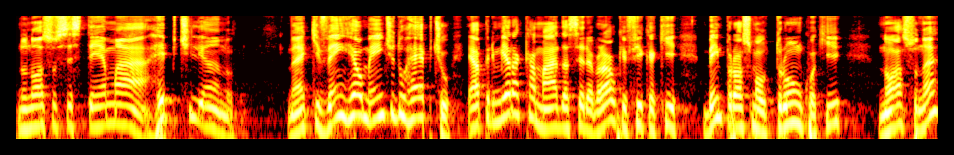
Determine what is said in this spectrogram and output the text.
no nosso sistema reptiliano, né, que vem realmente do réptil. É a primeira camada cerebral que fica aqui bem próximo ao tronco aqui nosso, né?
